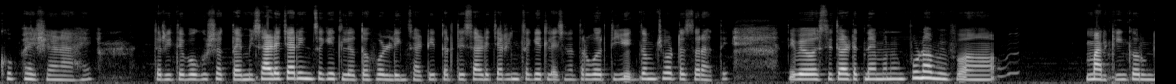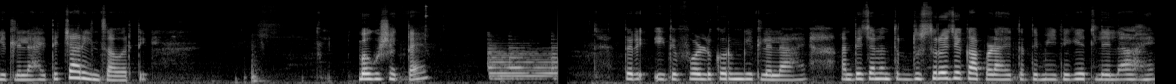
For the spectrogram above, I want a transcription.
खूप फॅशन आहे. तर इथे बघू शकता मी साडेचार इंच घेतलं होतं फोल्डिंगसाठी तर ते साडेचार इंच घेतल्याच्या नंतर वरती एकदम छोटंसं राहते. ते व्यवस्थित वाटत नाही म्हणून पुन्हा मी मार्किंग करून घेतलेलं आहे ते चार इंचावरती बघू शकताय. तर इथे फोल्ड करून घेतलेलं आहे. आणि त्याच्यानंतर दुसरं जे कापड आहे तर ते मी इथे घेतलेलं आहे.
